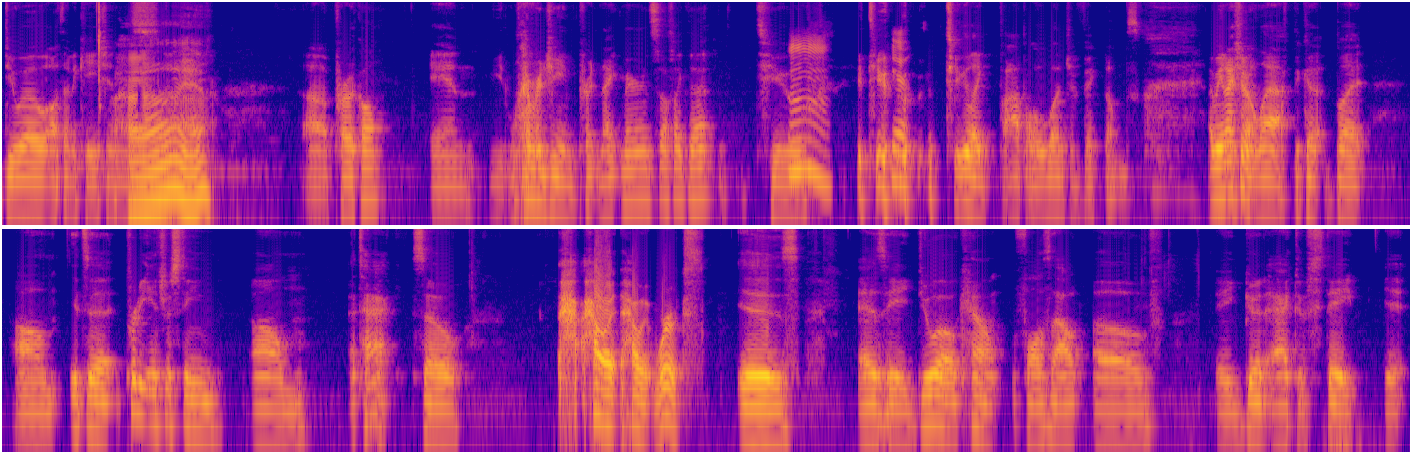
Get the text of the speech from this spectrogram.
duo authentication Oh, yeah. uh, protocol and leveraging print nightmare and stuff like that to Mm. to Yes. to like pop a whole bunch of victims. I mean, I shouldn't laugh because, but um, it's a pretty interesting um, attack. So how it how it works is as a duo account falls out of a good active state, it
